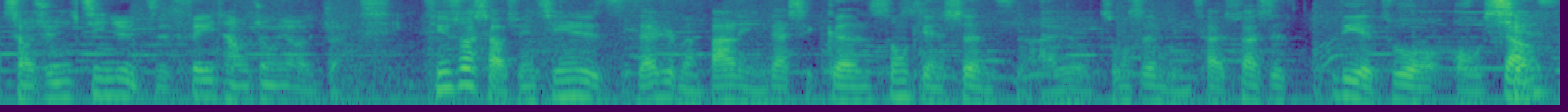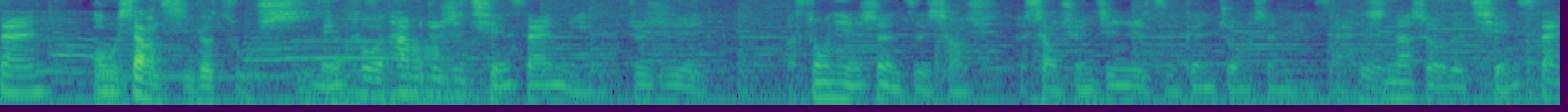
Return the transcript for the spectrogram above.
小泉今日子非常重要的转型。听说小泉今日子在日本八零年代是跟松田圣子还有中森明菜算是列作偶像前三偶像级的祖师，没错，他们就是前三名，就是松田圣子、小泉小泉今日子跟中森明菜是那时候的前三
